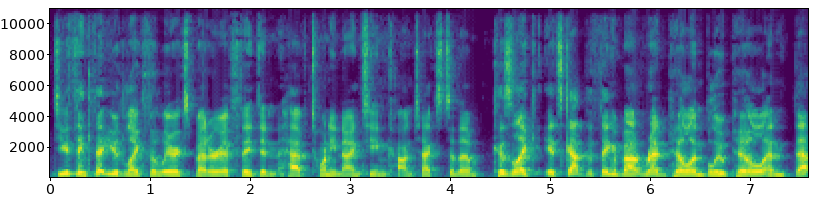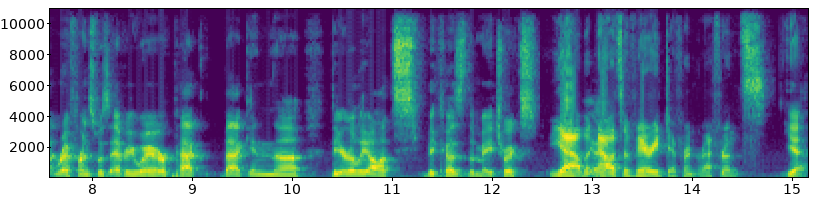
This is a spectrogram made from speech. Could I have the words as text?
Do you think that you'd like the lyrics better if they didn't have 2019 context to them? Because like it's got the thing about red pill and blue pill, and that reference was everywhere back back in uh, the early aughts because the Matrix. Yeah, but Yeah. now it's a very different reference. Yeah,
